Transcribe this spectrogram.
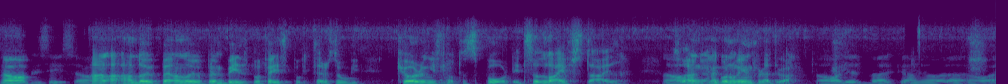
Ja, precis. Ja. Han, han, la upp en, han la upp en bild på Facebook där det stod Curling is not a sport, it's a lifestyle. Så Ja, han, han går nog in för det tror jag. ja, det verkar han göra. Ja,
